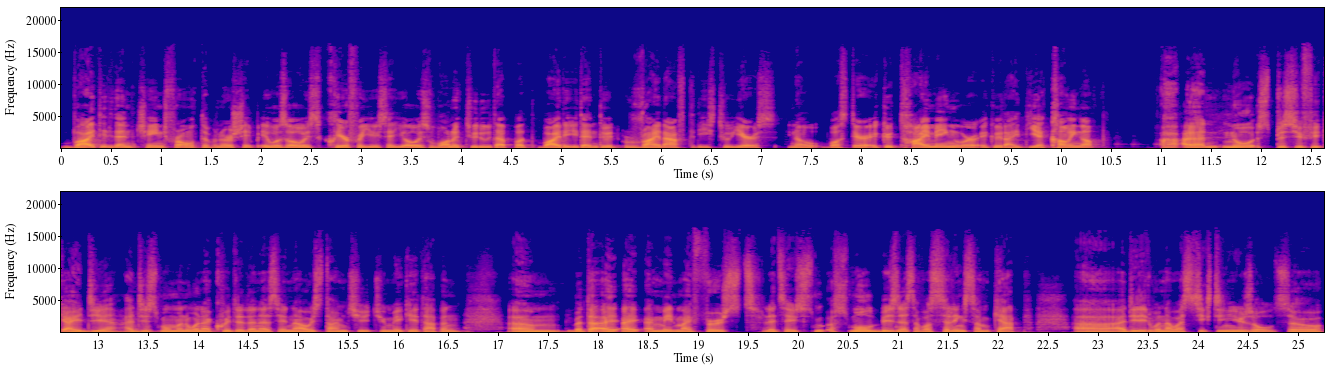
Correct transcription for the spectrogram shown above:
why did you then change for entrepreneurship? It was always clear for you. You said you always wanted to do that, but why did you then do it right after these two years? You know, was there a good timing or a good idea coming up? I had no specific idea at mm-hmm. this moment when I quitted and I said now it's time to to make it happen. Um, but I, I, I made my first let's say sm- small business. I was selling some cap. Uh, I did it when I was 16 years old. So,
